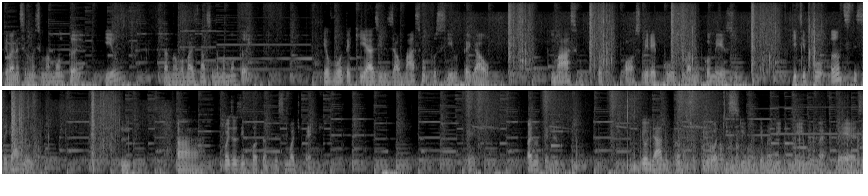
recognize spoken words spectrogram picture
Ele vai nascer numa montanha. Eu já não vou mais nascer numa montanha. Eu vou ter que agilizar o máximo possível, pegar o máximo que eu posso de recursos lá no começo que tipo, antes de chegar à noite. Coisas importantes nesse modpack. Vai não ter mesmo. E olhar no canto superior aqui em cima, nickname no FPS.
